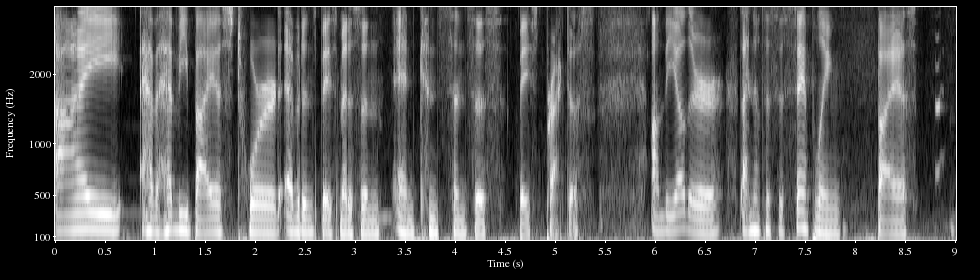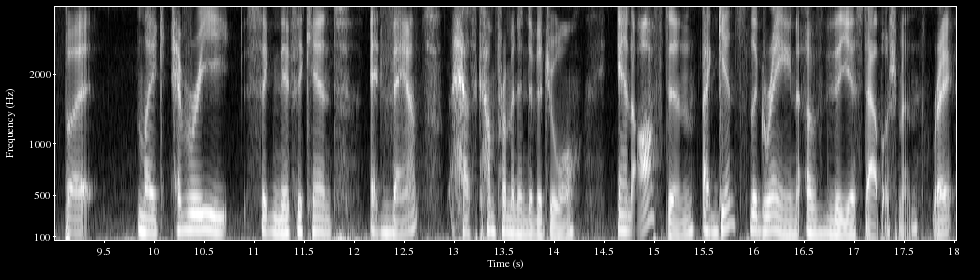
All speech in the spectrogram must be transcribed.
I have a heavy bias toward evidence-based medicine and consensus-based practice. On the other, I know this is sampling bias, but like every significant advance has come from an individual and often against the grain of the establishment, right?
